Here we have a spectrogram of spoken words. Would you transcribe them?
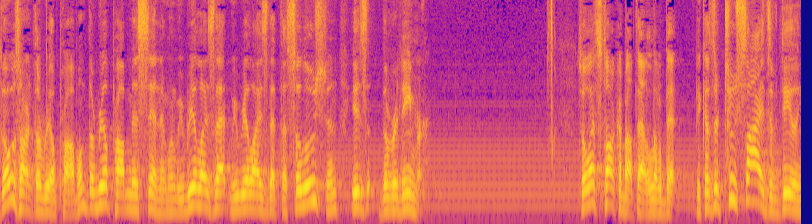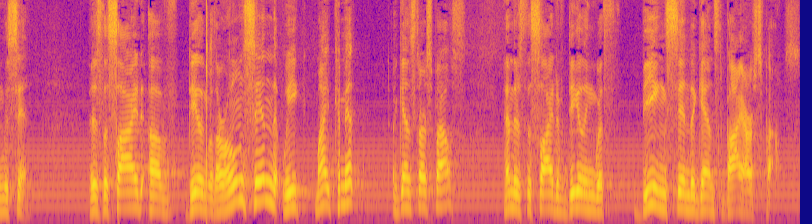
those aren't the real problem. The real problem is sin. And when we realize that, we realize that the solution is the Redeemer. So let's talk about that a little bit because there are two sides of dealing with sin. There's the side of dealing with our own sin that we might commit against our spouse, and there's the side of dealing with being sinned against by our spouse.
